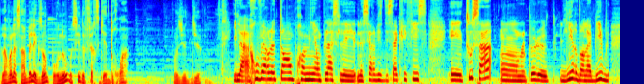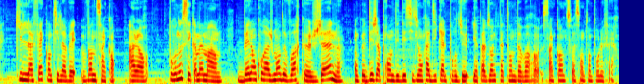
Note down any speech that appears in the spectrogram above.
Alors voilà, c'est un bel exemple pour nous aussi de faire ce qui est droit aux yeux de Dieu. Il a rouvert le temple, remis en place le service des sacrifices. Et tout ça, on peut le lire dans la Bible qu'il l'a fait quand il avait 25 ans. Alors, pour nous, c'est quand même un bel encouragement de voir que jeune, on peut déjà prendre des décisions radicales pour Dieu. Il n'y a pas besoin que tu attendes d'avoir 50, 60 ans pour le faire.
